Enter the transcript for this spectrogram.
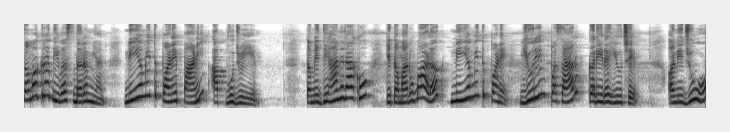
સમગ્ર દિવસ દરમિયાન નિયમિતપણે પાણી આપવું જોઈએ. તમે ધ્યાન રાખો કે તમારું બાળક નિયમિતપણે યુરિન પસાર કરી રહ્યું છે અને જુઓ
